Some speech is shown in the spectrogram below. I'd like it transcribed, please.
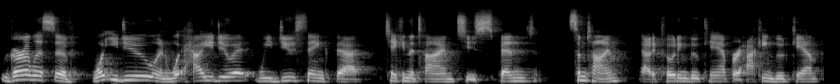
regardless of what you do and what, how you do it, we do think that taking the time to spend some time at a coding boot camp or hacking boot camp,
